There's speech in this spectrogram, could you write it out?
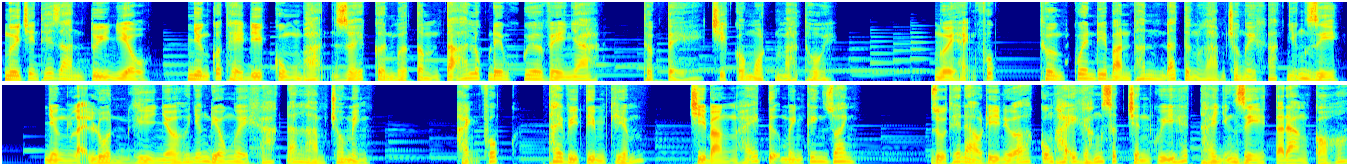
người trên thế gian tuy nhiều nhưng có thể đi cùng bạn dưới cơn mưa tầm tã lúc đêm khuya về nhà, thực tế chỉ có một mà thôi. Người hạnh phúc thường quên đi bản thân đã từng làm cho người khác những gì, nhưng lại luôn ghi nhớ những điều người khác đã làm cho mình. Hạnh phúc thay vì tìm kiếm, chỉ bằng hãy tự mình kinh doanh. Dù thế nào đi nữa cũng hãy gắng sức trân quý hết thảy những gì ta đang có.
